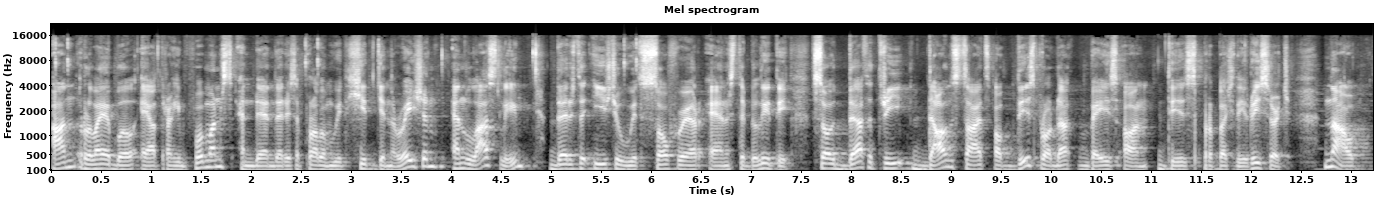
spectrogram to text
unreliable AI tracking performance, and then there is a problem with heat generation, and lastly, there is the issue with software and stability. So that's the three downsides of this product based on this Perplexity research. Now,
